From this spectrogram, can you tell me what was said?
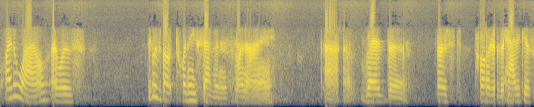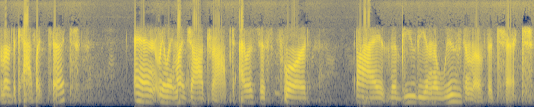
quite a while. I was, I think it was about 27 when I uh, read the first part of the Catechism of the Catholic Church, and really my jaw dropped. I was just floored by the beauty and the wisdom of the Church,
